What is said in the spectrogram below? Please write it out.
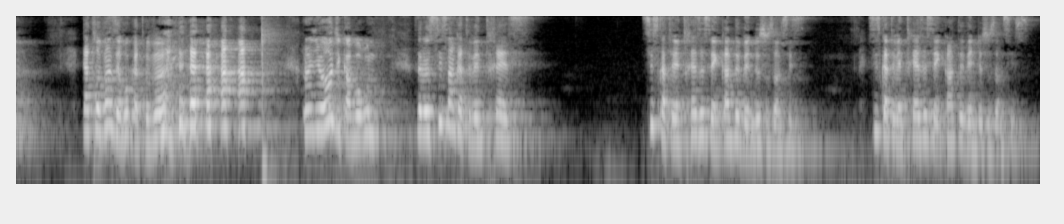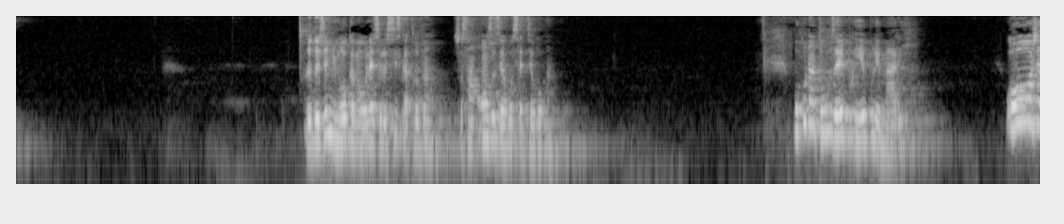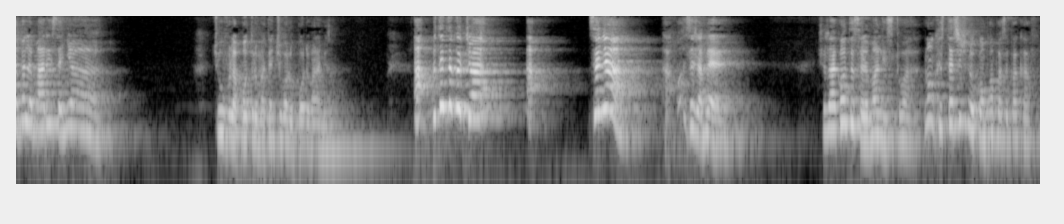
80 080. le numéro du Cameroun, c'est le 693. 693 50 22 66. 693 50 22 66. Le deuxième numéro camerounais, c'est le 680 71 0701. Beaucoup d'entre vous, vous avez prié pour les maris. Oh, je veux le mari, Seigneur. Tu ouvres la porte le matin, tu vois le port devant la maison. Ah, peut-être que tu as... Ah, Seigneur, ah, on ne sait jamais. Hein. Je raconte seulement l'histoire. Non, Christelle, si tu ne comprends pas, c'est pas grave.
